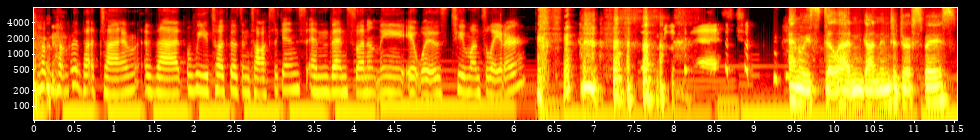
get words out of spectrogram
remember that time that we took those intoxicants and then suddenly it was two months later and we still hadn't gotten into drift space.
